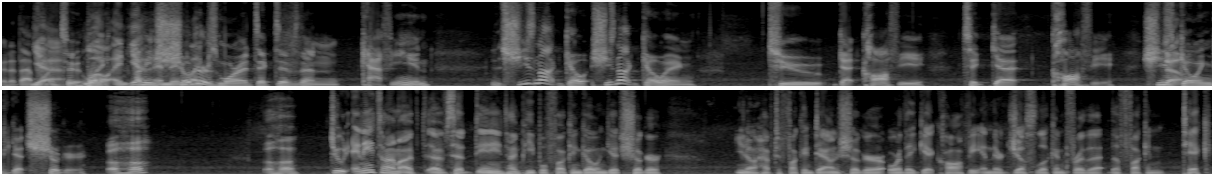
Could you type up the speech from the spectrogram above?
it at that Yeah. point too. Well, Like, and yeah, I mean, and then, like- sugar's more addictive than caffeine. She's not go. She's not going to get coffee to get coffee. She's No. going to get sugar. Uh huh. Uh huh. Dude, anytime I've, I've said, anytime people fucking go and get sugar, you know, have to fucking down sugar or they get coffee and they're just looking for the, the fucking tick,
